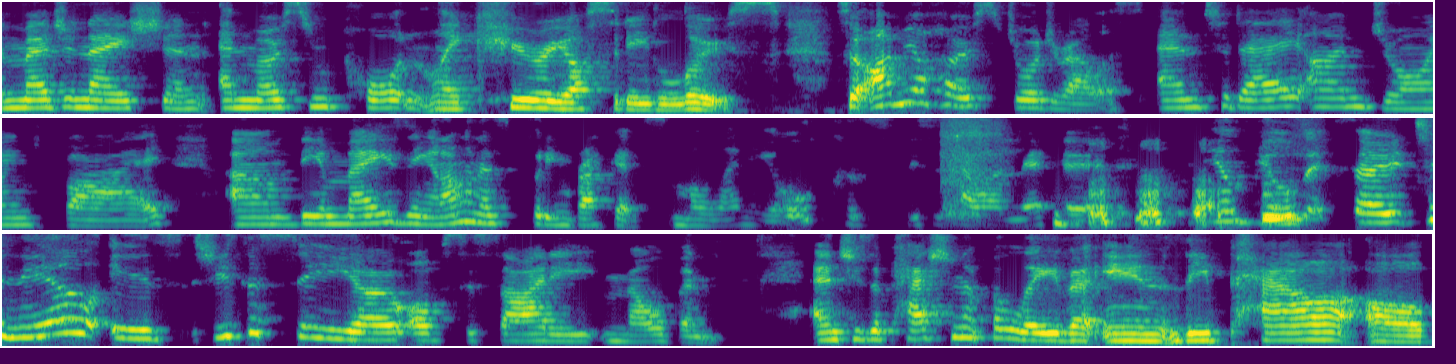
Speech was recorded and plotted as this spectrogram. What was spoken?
imagination, and most importantly, curiosity loose. So, I'm your host, Georgia Alice, and today I'm joined by um, the amazing, and I'm going to put in brackets millennial because this is how I met her, Tennille Gilbert. So, Tennille is, she's the CEO of Society Melbourne, and she's a passionate believer in the power of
